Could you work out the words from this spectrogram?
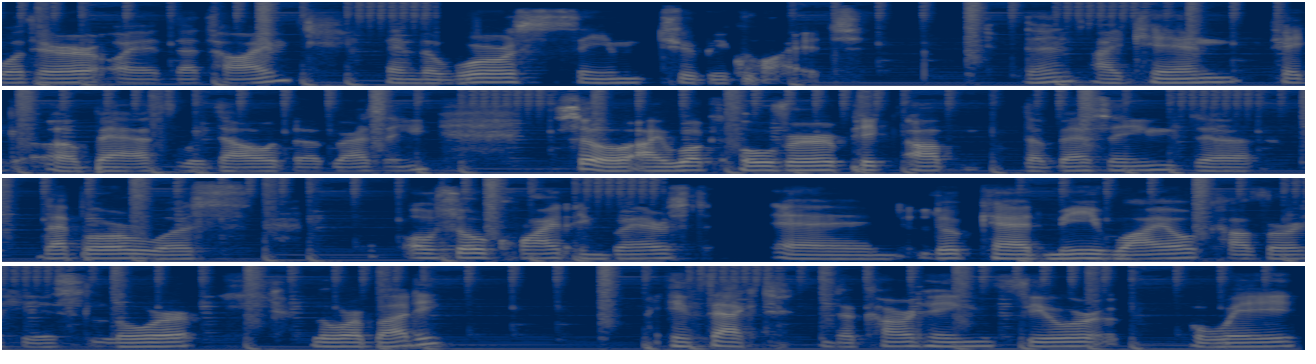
water at that time, and the world seemed to be quiet. Then I can take a bath without the bathing. So I walked over, picked up the bathing. The leper was also quite embarrassed and looked at me while covered his lower lower body. In fact, the curtain flew away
